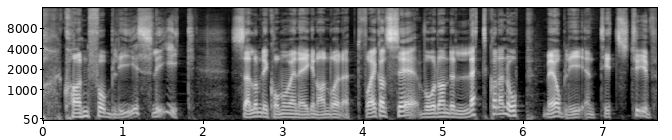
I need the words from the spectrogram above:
kan forbli slik. Selv om de kommer med en egen Android-app. For jeg kan se hvordan det lett kan ende opp med å bli en tidstyv.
